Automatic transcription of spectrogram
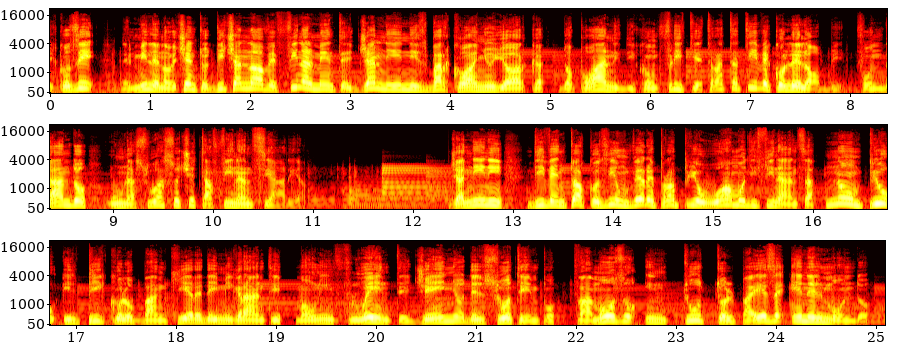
E così, nel 1919, finalmente Giannini sbarcò a New York dopo anni di conflitti e trattative con le lobby, fondando una sua società finanziaria. Giannini diventò così un vero e proprio uomo di finanza, non più il piccolo banchiere dei migranti, ma un influente genio del suo tempo, famoso in tutto il paese e nel mondo,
